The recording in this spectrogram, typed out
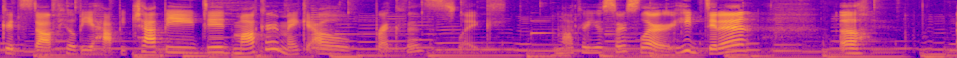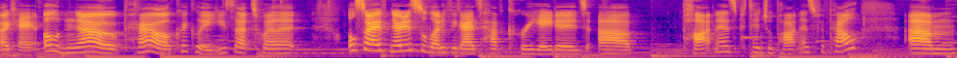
Good stuff. He'll be a happy chappy. Did Marco make our breakfast? Like, Marco, you're so slow. He didn't? Ugh, Okay. Oh no, Pearl, quickly, use that toilet. Also, I've noticed a lot of you guys have created uh, partners, potential partners for Pearl. Um,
